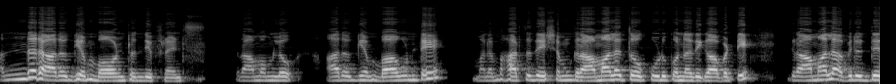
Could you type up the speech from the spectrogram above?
అందరు ఆరోగ్యం బాగుంటుంది ఫ్రెండ్స్. గ్రామంలో ఆరోగ్యం బాగుంటే మన భారతదేశం గ్రామాలతో కూడుకున్నది కాబట్టి గ్రామాల అభివృద్ధి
